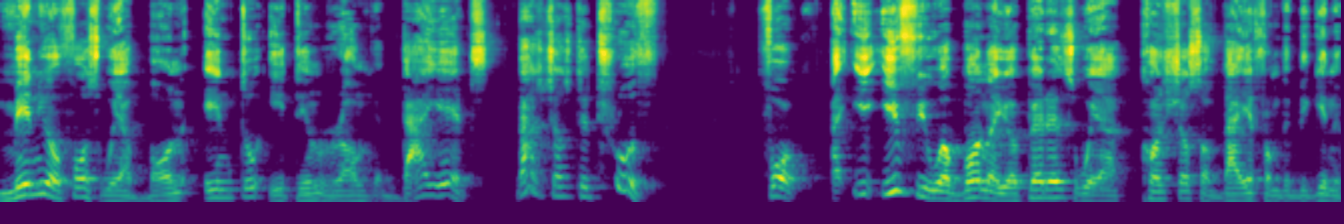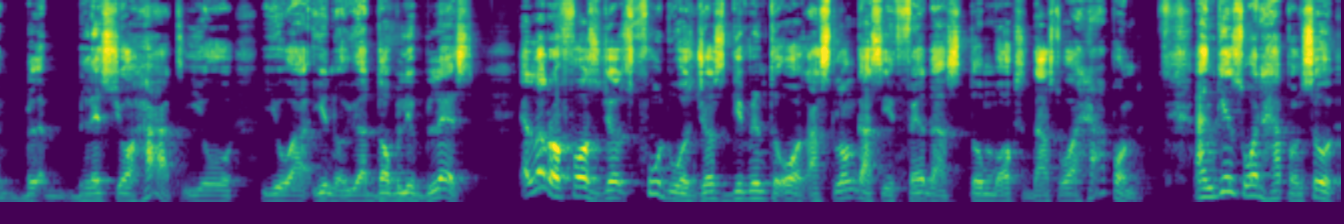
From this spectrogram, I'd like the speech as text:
Many of us were born into eating wrong diets. That's just the truth. For if you were born and your parents were conscious of diet from the beginning, bless your heart. You you are you know you are doubly blessed. A lot of us just, food was just given to us. As long as it fed our stomachs, that's what happened. And guess what happened? So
